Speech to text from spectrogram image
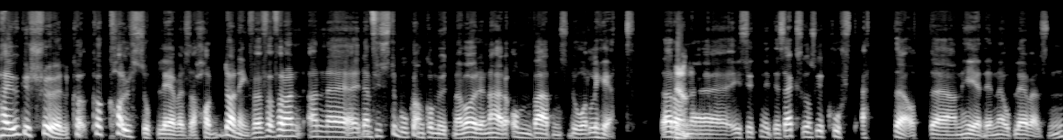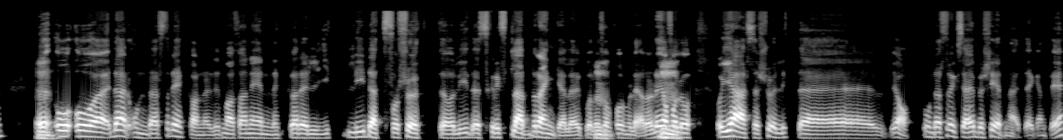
Hauge sjøl, hva, hva kallsopplevelse hadde han? For, for, for han, han, eh, Den første boka han kom ut med, var denne her 'Om verdens dårlighet'. Der han ja. Eh, i 1796, ganske kort etter at han har denne opplevelsen, Mm. Uh, og, og, der understreker han liksom at han er en hva det, lidet forsøkt og lidet skriftlærd dreng, eller hvordan mm. han formulerer det. er Iallfall mm. å, å gjøre seg sjøl litt uh, Ja, understreke sin egen beskjedenhet, egentlig.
